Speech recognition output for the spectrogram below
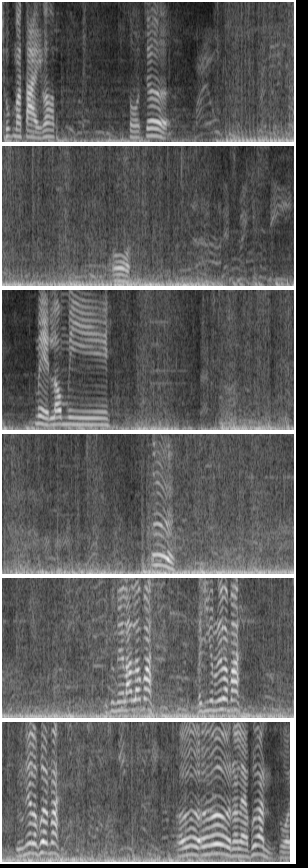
ชุบมาตายอีกรอบโซเจอร์ โอ้ เมดเรามี เอออีกตรงนี้รัดแล้วมามายิงกันตรงนี้แล้วมาอยู่ตรงนี้แล้วเพื่อนมา เออเออนั่นแหละเพื่อนสวย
